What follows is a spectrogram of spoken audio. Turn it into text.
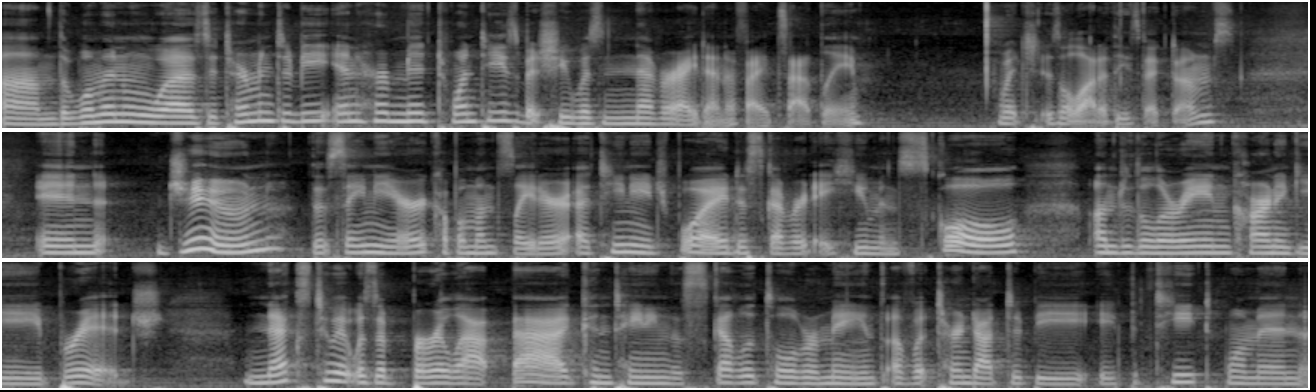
Um, the woman was determined to be in her mid 20s, but she was never identified, sadly, which is a lot of these victims. In June, the same year, a couple months later, a teenage boy discovered a human skull under the Lorain Carnegie Bridge. Next to it was a burlap bag containing the skeletal remains of what turned out to be a petite woman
